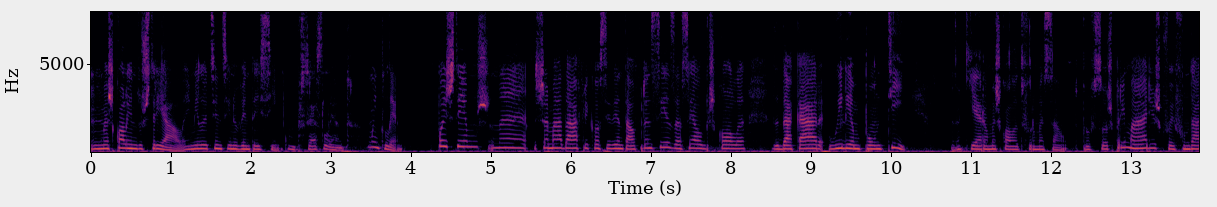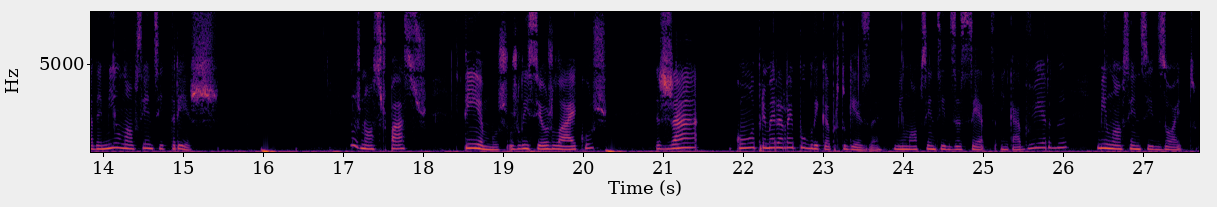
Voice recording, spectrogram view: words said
uma escola industrial, em 1895. Um processo lento. Muito lento. Depois temos na chamada África Ocidental Francesa a célebre escola de Dakar William Ponty, que era uma escola de formação de professores primários que foi fundada em 1903. Nos nossos passos temos os liceus laicos já com a Primeira República Portuguesa, 1917 em Cabo Verde, 1918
